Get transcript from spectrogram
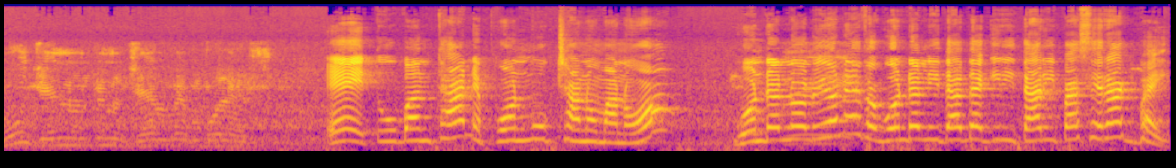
હું તેનું બોલે એ તું બંધ થા ને ફોન મૂક છાનો માનો હો. ગોંડલનો રહ્યો ને તો ગોંડલની દાદાગીરી તારી પાસે રાખ ભાઈ.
